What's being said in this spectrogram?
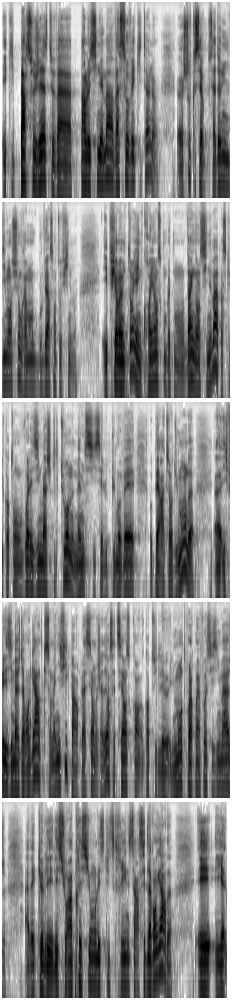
et qui par ce geste va par le cinéma va sauver Keaton. Euh, je trouve que ça donne une dimension vraiment bouleversante au film et puis en même temps il y a une croyance complètement dingue dans le cinéma parce que quand on voit les images qu'il tourne même si c'est le plus mauvais opérateur du monde euh, il fait les images d'avant-garde qui sont magnifiques par exemple la j'adore cette séance quand, il, montre pour la première fois ces images avec les, les surimpressions les split screens c'est de l'avant-garde et,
